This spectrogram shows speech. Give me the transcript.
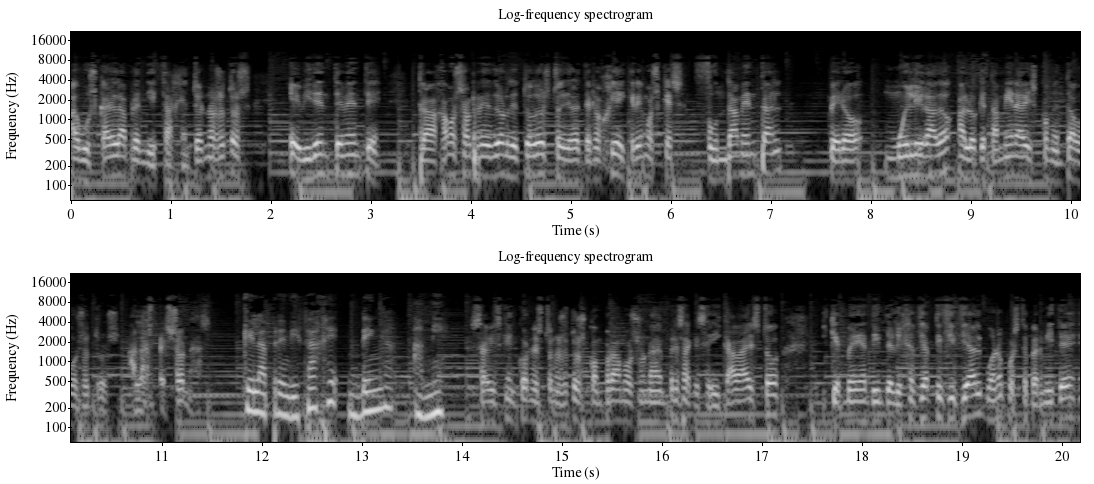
a buscar el aprendizaje. Entonces nosotros, evidentemente, trabajamos alrededor de todo esto y de la tecnología y creemos que es fundamental, pero muy ligado a lo que también habéis comentado vosotros, a las personas. Que el aprendizaje venga a mí. Sabéis que en Cornerstone nosotros compramos una empresa que se dedicaba a esto y que mediante inteligencia artificial, bueno, pues te permite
